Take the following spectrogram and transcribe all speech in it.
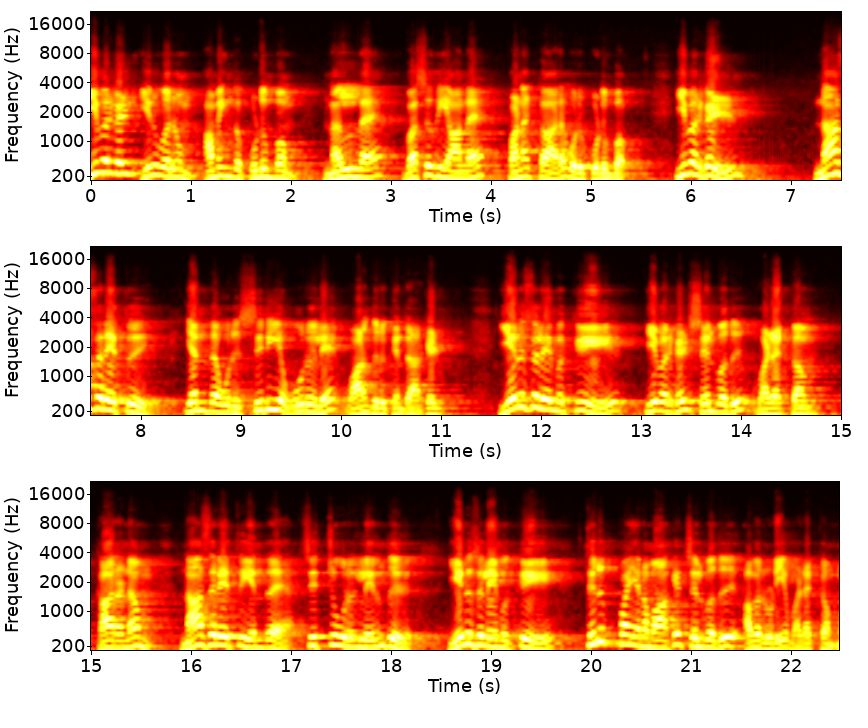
இவர்கள் இருவரும் அமைந்த குடும்பம் நல்ல வசதியான பணக்கார ஒரு குடும்பம். இவர்கள் நாசரேத்து என்ற ஒரு சிறிய ஊரிலே வாழ்ந்திருக்கின்றார்கள். எருசலேமுக்கு இவர்கள் செல்வது வழக்கம். காரணம் நாசரேத்து என்ற சிற்றூரிலிருந்து எருசலேமுக்கு திருப்பயணமாக செல்வது அவருடைய வழக்கம்.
